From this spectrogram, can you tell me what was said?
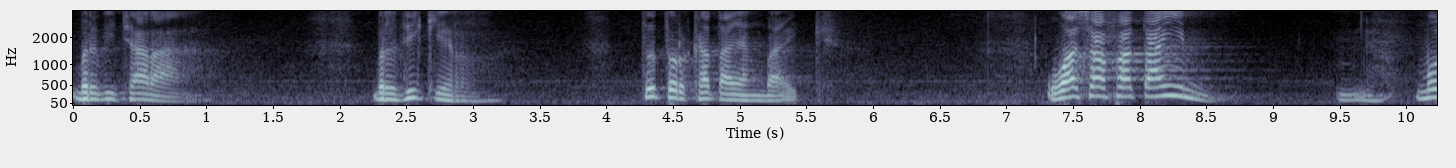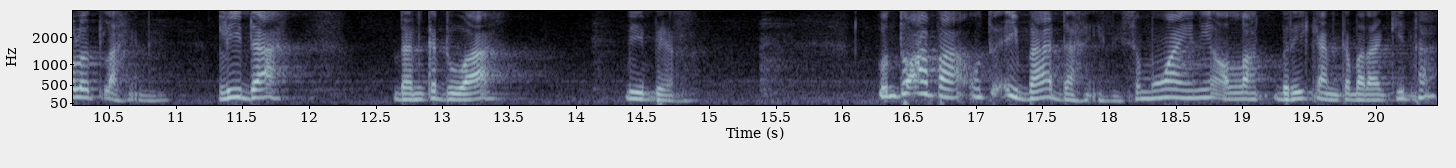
Berbicara, berzikir, tutur kata yang baik. Wasafatain, mulutlah ini lidah, dan kedua bibir. Untuk apa? Untuk ibadah ini. Semua ini Allah berikan kepada kita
